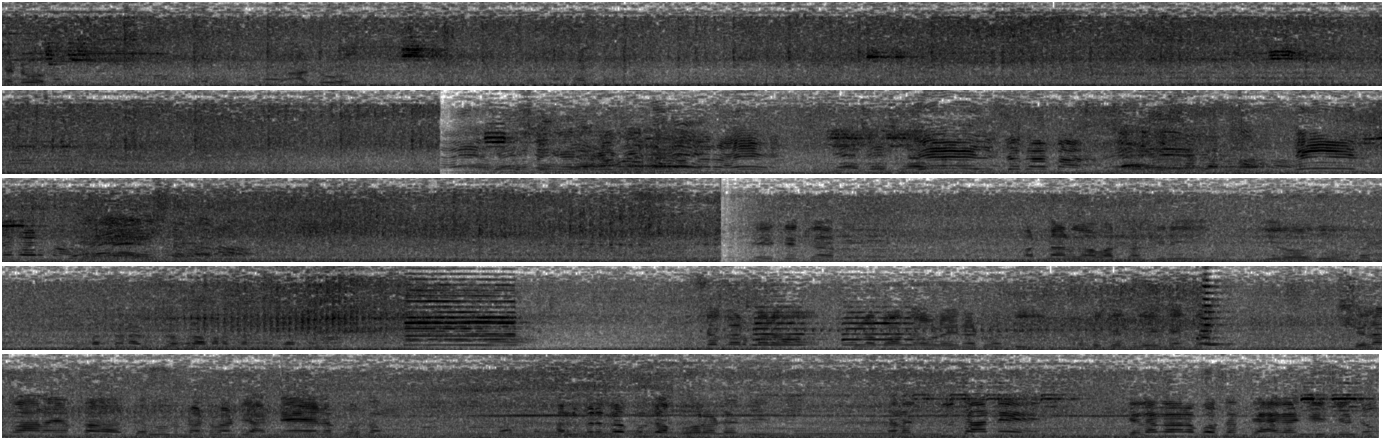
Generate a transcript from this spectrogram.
అటు అటు జై విశ్వకర్మ జై విశ్వకర్మ జయశంకర్ పద్నాలుగవ ఈరోజు పట్టణ విశ్వబ్రాహ్మణ సంఘం తరఫున విశ్వకర్మల కుల బాంధవుడైనటువంటి ప్రొఫెసర్ జయశంకర్ తెలంగాణ యొక్క జరుగుతున్నటువంటి అన్యాయాల కోసం అలుపెరగకుండా పోరాటం చేసి తన జీవితాన్నే తెలంగాణ కోసం త్యాగం చేసిండు.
